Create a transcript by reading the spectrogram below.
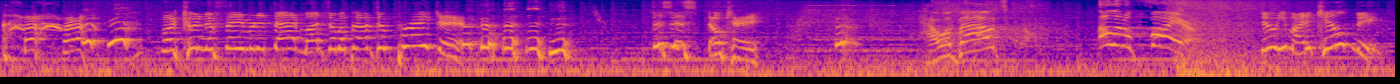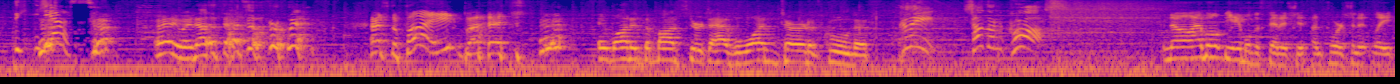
But I couldn't have favored it that much. I'm about to break it. this is okay. How about a little fire? Dude, he might have killed me. Yes! Anyway, now that that's over with, That's the fight, but it wanted the monster to have one turn of coolness. Glee! Southern Cross! no, I won't be able to finish it, unfortunately.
